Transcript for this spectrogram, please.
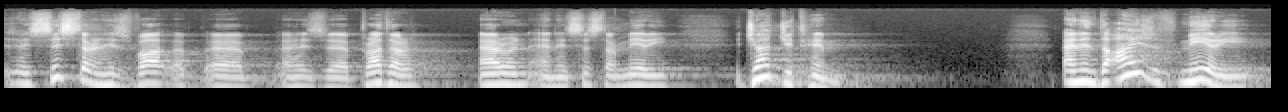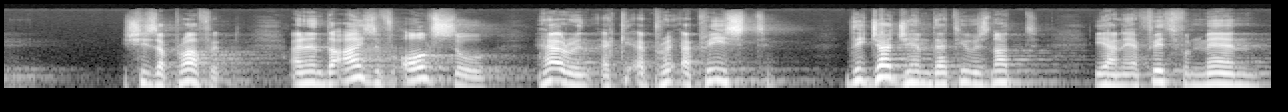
his sister and his, uh, uh, his uh, brother Aaron and his sister Mary judged him. And in the eyes of Mary, she's a prophet. And in the eyes of also Aaron, a, a, a priest, they judge him that he was not yani, a faithful man.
